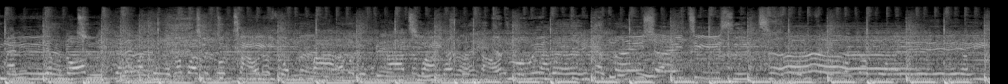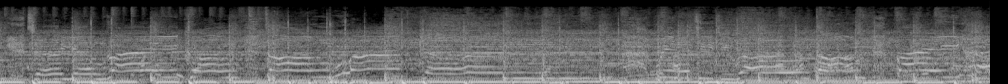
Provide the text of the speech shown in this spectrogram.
อนหน้านี้เตรียมน้อมที่จะได้ประตูครับบอลมันชนเสาแล้วสวนมาครับประตูเป็คานจังหที่วะบอลใคชรนเสาให้รู้ลูกไว้นี้เลยไม่ใช่ที่สุดท้ายเธออย่างไรคงต้องรักกันวินาทีที่เราต้องไปให้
